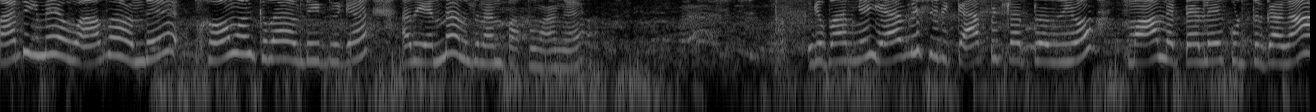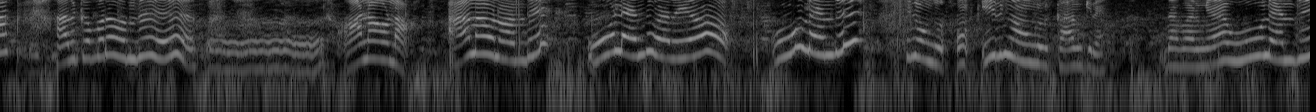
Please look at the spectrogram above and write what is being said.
பார்த்தீங்கன்னா என் பாப்பா வந்து ஹோம்ஒர்க்கு தான் எழுதிட்டு இருக்கேன் அது என்ன எழுதுனான்னு பார்ப்போம் வாங்க. இங்கே பாருங்க A B C D capital லெட்டர்லையும் ஸ்மால் லெட்டர்லேயும் கொடுத்துருக்காங்க. அதுக்கப்புறம் வந்து ஆனாவனா. ஆனாவனா வந்து ஊர்லேருந்து வரையும் ஊர்லேருந்து இது உங்களுக்கு இருங்க உங்களுக்கு காமிக்கிறேன். இந்த பாருங்க ஊர்லேருந்து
